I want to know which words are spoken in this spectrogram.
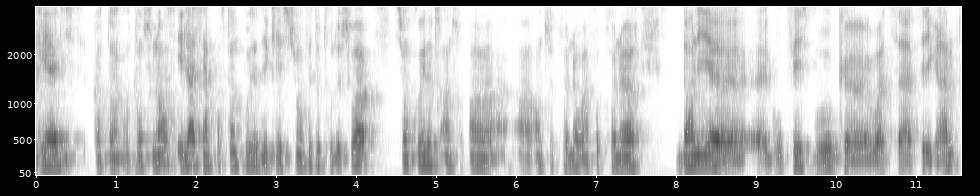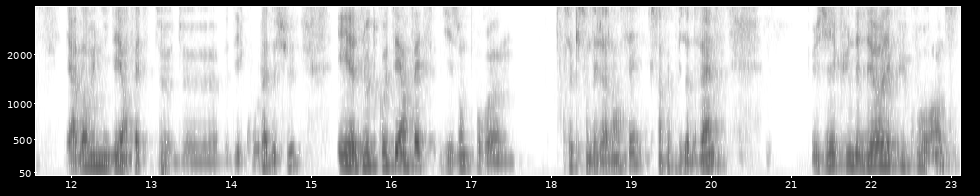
réalistes quand on, quand on se lance. Et là, c'est important de poser des questions en fait, autour de soi. Si on connaît d'autres entrepreneurs ou infopreneurs, dans les euh, euh, groupes Facebook, euh, WhatsApp, Telegram, et avoir une idée en fait de, des coûts là-dessus. Et de l'autre côté, en fait, disons pour ceux qui sont déjà lancés, qui sont un peu plus advanced, dirais qu'une des erreurs les plus courantes,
